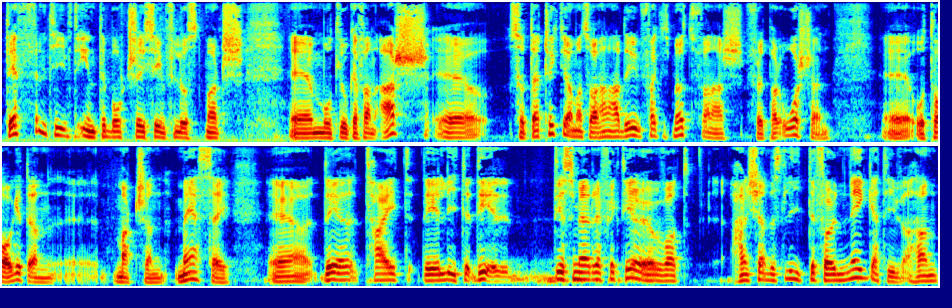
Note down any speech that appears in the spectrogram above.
definitivt inte bort sig i sin förlustmatch mot Luka van Asch. så där tyckte jag man sa, han hade ju faktiskt mött van Asch för ett par år sedan och tagit den matchen med sig. Det är tight, det är lite, det, det som jag reflekterar över var att han kändes lite för negativ. Han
